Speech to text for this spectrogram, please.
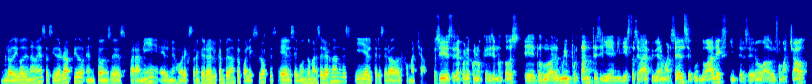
Lo digo de una vez, así de rápido. Entonces, para mí, el mejor extranjero del campeonato fue Alex López el segundo Marcel Hernández y el tercero Adolfo Machado. Pues sí, estoy de acuerdo con lo que dicen los dos, eh, dos jugadores muy importantes y en mi lista se va de primero Marcel, segundo Alex y tercero Adolfo Machado.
